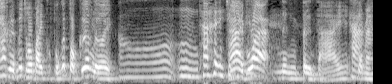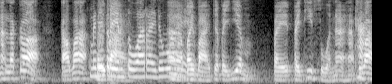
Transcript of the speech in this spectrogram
ถ้าเกิดไม่โทรไปผมก็ตกเครื่องเลยอ๋ออืมใช่ ใช่เพราะว่าหนึ่งตื่นสายค่ะใช่ไหมฮะแล้วก็ กล่าวว่าไม่ได้เตรียมบ่าๆตัวอะไรด้วยอ่าบ่ายๆจะไปเยี่ยมไปไปที่สวนนะฮะเพราะว่า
